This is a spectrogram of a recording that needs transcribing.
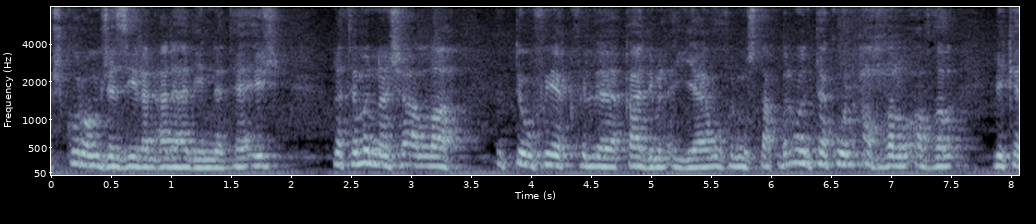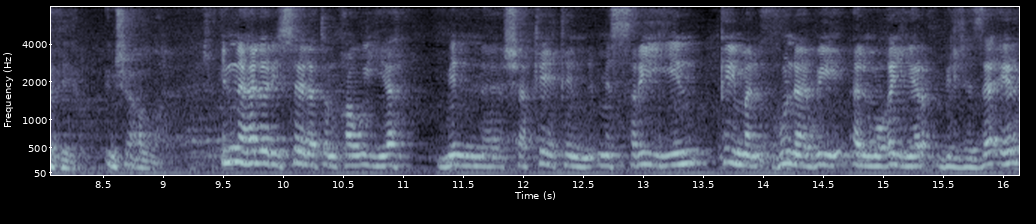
أشكرهم جزيلا على هذه النتائج. نتمنى إن شاء الله التوفيق في قادم الأيام وفي المستقبل وأن تكون أفضل وأفضل بكثير إن شاء الله. إنها لرسالة قوية من شقيق مصري قيما هنا بالمغير بالجزائر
